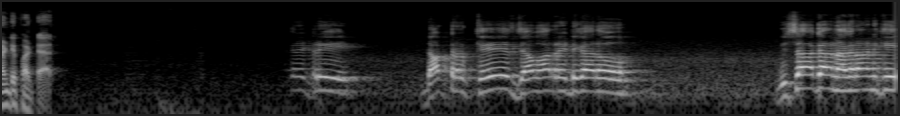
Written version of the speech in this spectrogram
మండిపడ్డారు. Secretary doctor KS Jawahar Reddy గారు విశాఖ నగరానికి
